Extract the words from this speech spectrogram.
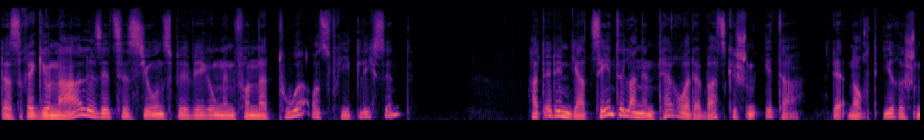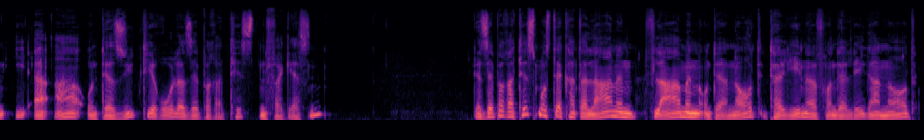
dass regionale Sezessionsbewegungen von Natur aus friedlich sind? Hat er den jahrzehntelangen Terror der baskischen ETA, der nordirischen IRA und der Südtiroler Separatisten vergessen? Der Separatismus der Katalanen, Flamen und der Norditaliener von der Lega Nord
